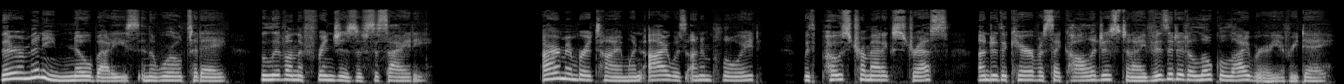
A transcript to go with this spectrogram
There are many nobodies in the world today who live on the fringes of society. I remember a time when I was unemployed, with post traumatic stress, under the care of a psychologist, and I visited a local library every day.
